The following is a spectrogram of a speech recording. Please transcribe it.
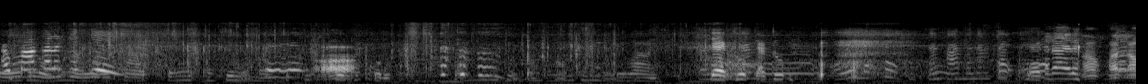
เอามากระเก่ง แจกทุกแจกทุกแกก็ได้เลย เอาพัดเอา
